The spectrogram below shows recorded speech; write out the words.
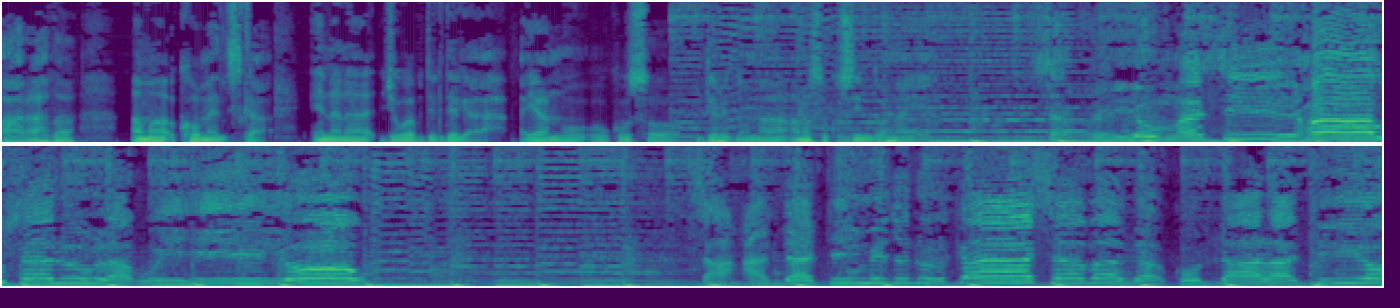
aaraahda ama kommentska inana jawaab degdeg ah ayaanu ku soo diri doonaa amase ku siin wihiyow saacadda timid dhulka sabada ku dhalatiyo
